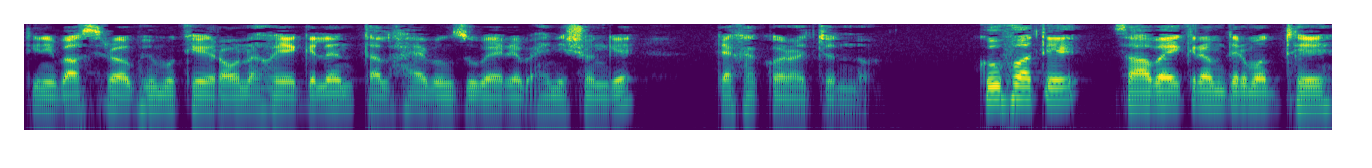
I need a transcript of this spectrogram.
তিনি বাসরা অভিমুখে রওনা হয়ে গেলেন তালহা এবং জুবাইরের বাহিনীর সঙ্গে দেখা করার জন্য। কুফাতে সাহাবা ইকরামদের মধ্যে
